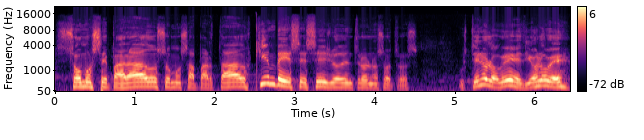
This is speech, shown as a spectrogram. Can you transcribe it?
Somos separados, somos apartados. ¿Quién ve ese sello dentro de nosotros? Usted no lo ve, Dios lo ve.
